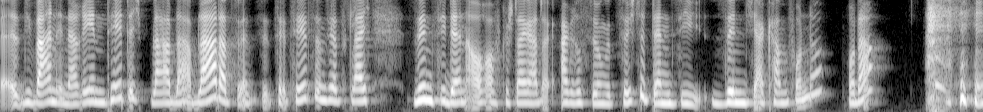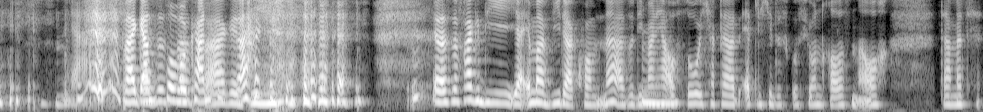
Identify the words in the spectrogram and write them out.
äh, die waren in Arenen tätig, bla bla bla, dazu erzählst du uns jetzt gleich. Sind sie denn auch auf gesteigerte Aggression gezüchtet? Denn sie sind ja Kampfhunde, oder? ja, mal ganz das provokant. Frage, die, ja, das ist eine Frage, die ja immer wieder kommt, ne? Also die man ja mhm. auch so, ich habe ja etliche Diskussionen draußen auch damit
